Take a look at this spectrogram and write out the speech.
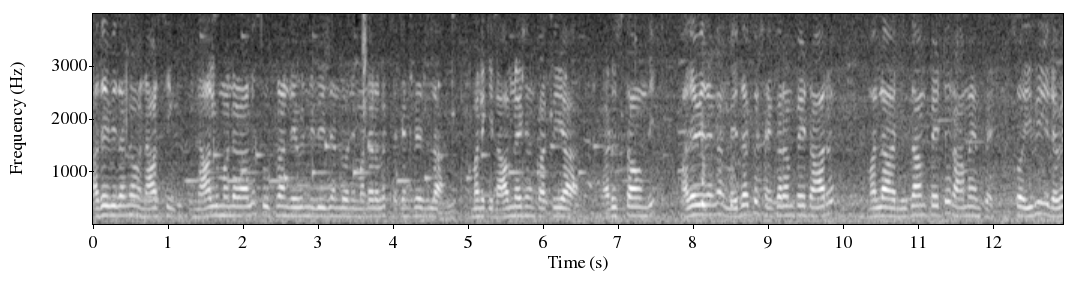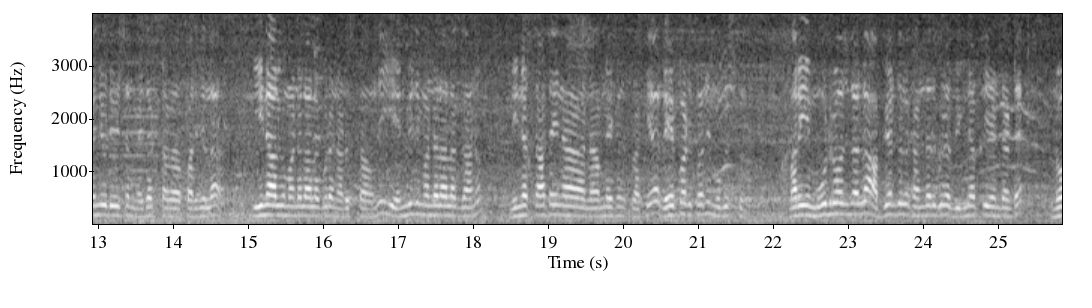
అదేవిధంగా నార్సింగ్. ఈ నాలుగు మండలాలు తూప్రాన్ రెవెన్యూ డివిజన్లోని మండలాలకు సెకండ్ ఫేజ్లో మనకి నామినేషన్ ప్రక్రియ నడుస్తూ ఉంది. అదేవిధంగా మెదక్ శంకరంపేట ఆరు మళ్ళా నిజాంపేట రామాయంపేట. సో ఇవి రెవెన్యూ డివిజన్ మెదక్ స- పరిధిలో ఈ నాలుగు మండలాలకు కూడా నడుస్తూ ఉంది. ఈ ఎనిమిది మండలాలకు గాను నిన్న స్టార్ట్ అయిన నామినేషన్ ప్రక్రియ రేపటితోనే ముగుస్తుంది. మరి ఈ మూడు రోజులలో అభ్యర్థులకు అందరూ కూడా విజ్ఞప్తి ఏంటంటే నో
